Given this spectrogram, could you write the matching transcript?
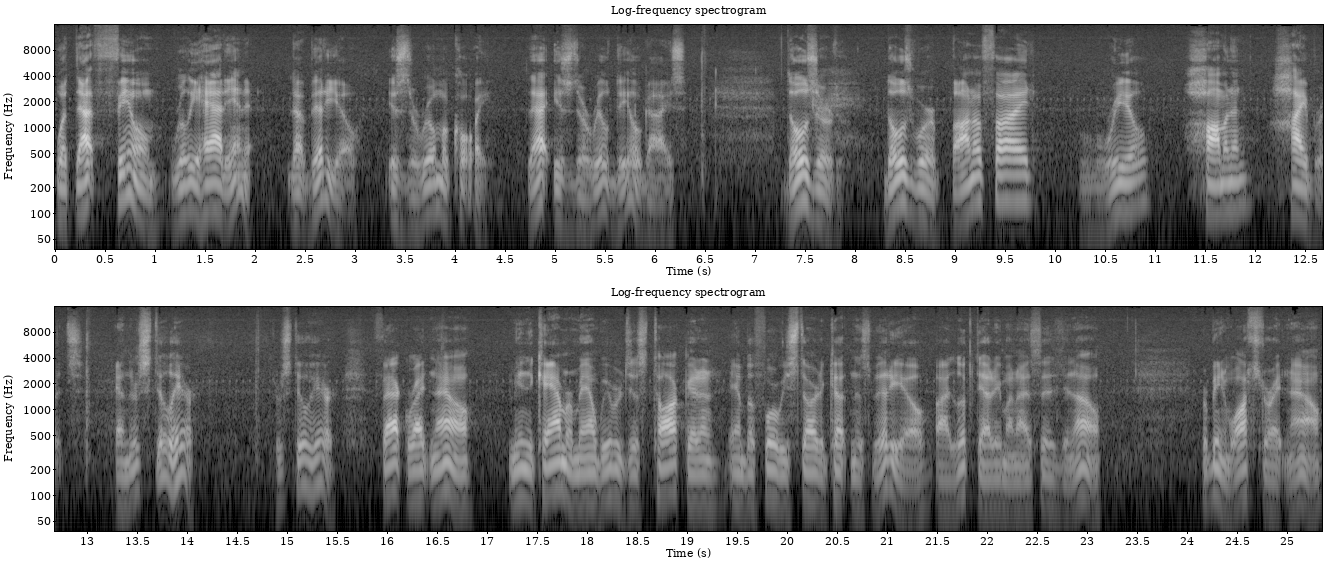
what that film really had in it, that video, is the real McCoy. That is the real deal, guys. Those are, those were bona fide, real hominin hybrids, and they're still here. They're still here. In fact, right now, me and the cameraman, we were just talking, and, and before we started cutting this video, I looked at him and I said, you know, we're being watched right now,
